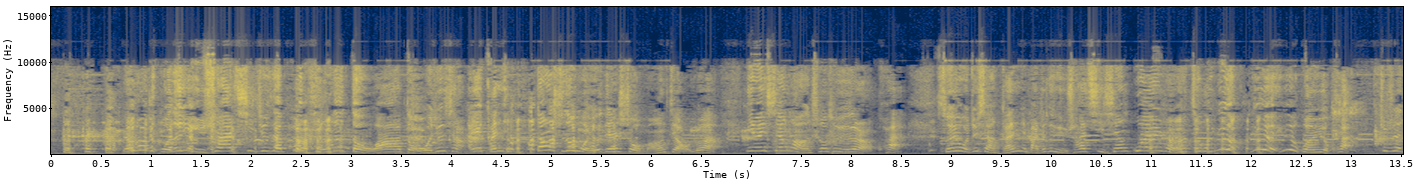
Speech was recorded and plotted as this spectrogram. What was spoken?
然后我的雨刷器就在不停的抖啊抖，我就想，哎，赶紧！当时的我有点手忙脚乱，因为香港的车速有点快，所以我就想赶紧把这个雨刷器先关上，然后结果越越越关越快，就是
